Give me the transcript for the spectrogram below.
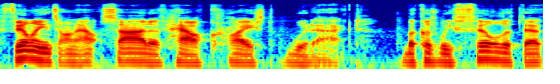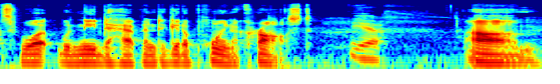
feelings on outside of how Christ would act because we feel that that's what would need to happen to get a point across. Yeah. Um,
